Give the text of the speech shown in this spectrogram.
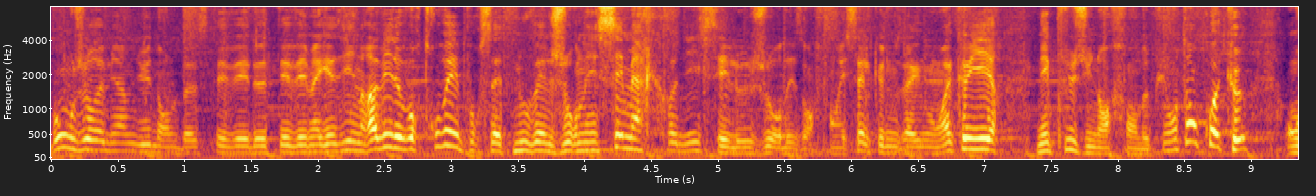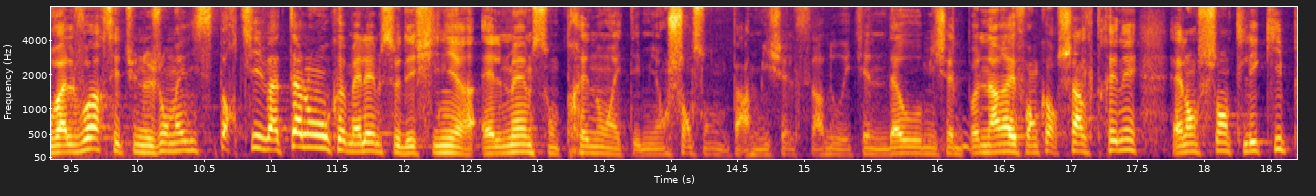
Bonjour et bienvenue dans le Buzz TV de TV Magazine. Ravi de vous retrouver pour cette nouvelle journée. C'est mercredi, c'est le jour des enfants. Et celle que nous allons accueillir n'est plus une enfant depuis longtemps, quoique, on va le voir, c'est une journaliste sportive à talons, comme elle aime se définir elle-même. Son prénom a été mis en chanson par Michel Sardou, Étienne Dao, Michel Polnareff, encore Charles Trenet. Elle enchante l'équipe,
